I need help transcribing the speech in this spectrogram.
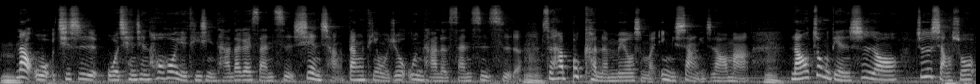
嗯、那我其实我前前后后也提醒他大概三次，现场当天我就问他了三四次了，嗯、所以他不可能没有什么印象，你知道吗？嗯。然后重点是哦，就是想说，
